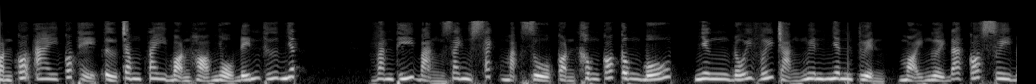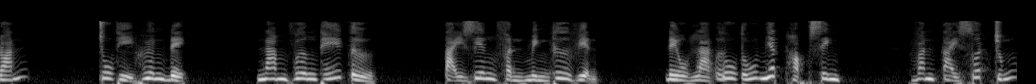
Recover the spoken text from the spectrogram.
Còn có ai có thể từ trong tay bọn họ nhổ đến thứ nhất. Văn thí bảng danh sách mặc dù còn không có công bố, nhưng đối với trạng nguyên nhân tuyển, mọi người đã có suy đoán. Chu thị huyên đệ, Nam Vương Thế Tử, tại riêng phần mình thư viện, đều là ưu tú nhất học sinh. Văn tài xuất chúng,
